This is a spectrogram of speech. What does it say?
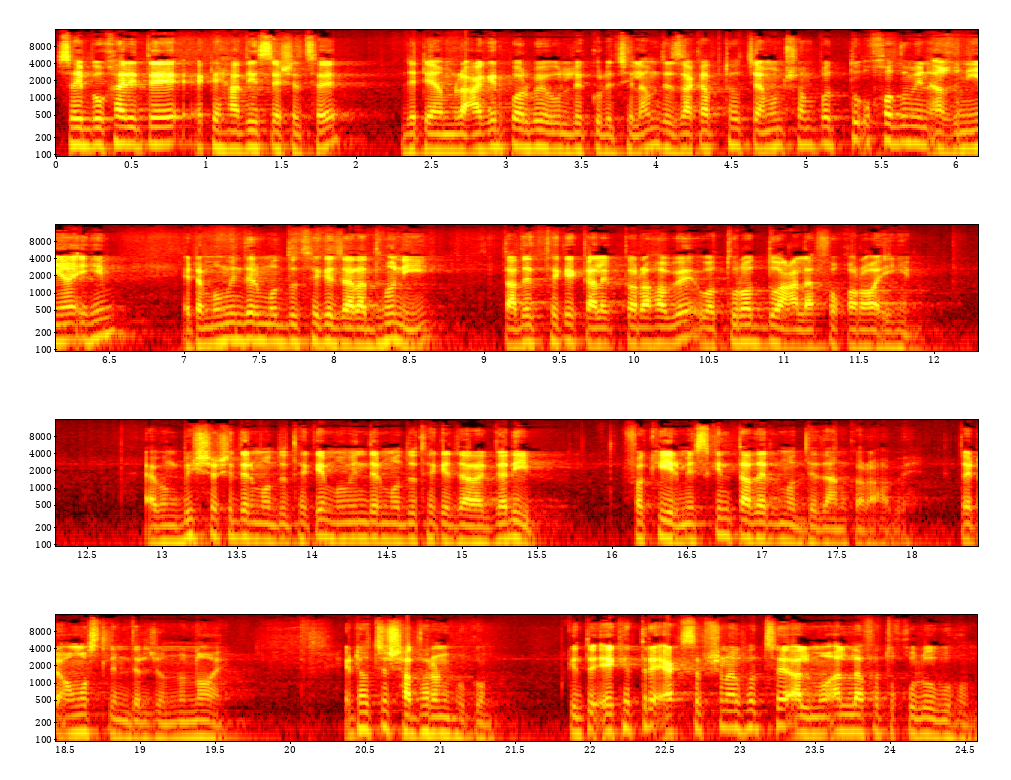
সেই বুখারিতে একটি হাদিস এসেছে, যেটি আমরা আগের পর্বে উল্লেখ করেছিলাম যে জাকাতটা হচ্ছে এমন সম্পদ তু উখদমিন আগ্নিয়া ইহিম এটা মুমিনদের মধ্য থেকে যারা ধনী, তাদের থেকে কালেক্ট করা হবে ও তুরদ্দ আলা ফকরা ইহিম এবং বিশ্বাসীদের মধ্যে থেকে, মুমিনদের মধ্য থেকে যারা গরিব, ফকির, মিসকিন, তাদের মধ্যে দান করা হবে। তো এটা অমুসলিমদের জন্য নয়। এটা হচ্ছে সাধারণ হুকুম। কিন্তু এক্ষেত্রে এক্সেপশনাল হচ্ছে আল মুআল্লাফাতু কুলুবুহুম।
